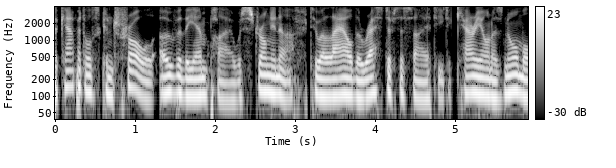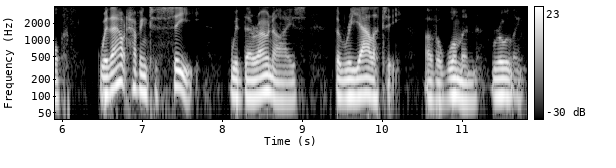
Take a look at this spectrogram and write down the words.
the capital's control over the empire was strong enough to allow the rest of society to carry on as normal without having to see, with their own eyes, the reality of a woman ruling.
